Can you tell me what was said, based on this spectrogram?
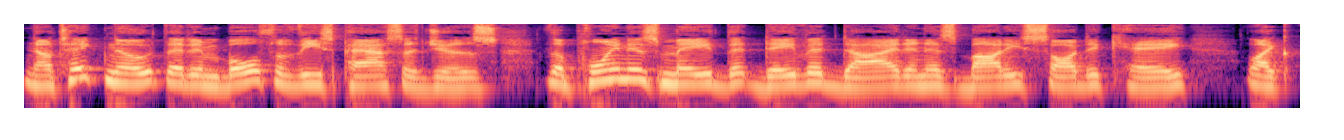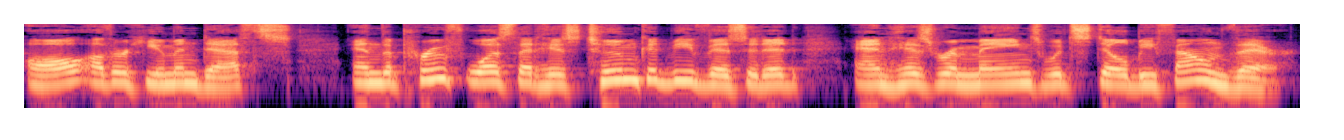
Now take note that in both of these passages, the point is made that David died and his body saw decay like all other human deaths, and the proof was that his tomb could be visited and his remains would still be found there.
